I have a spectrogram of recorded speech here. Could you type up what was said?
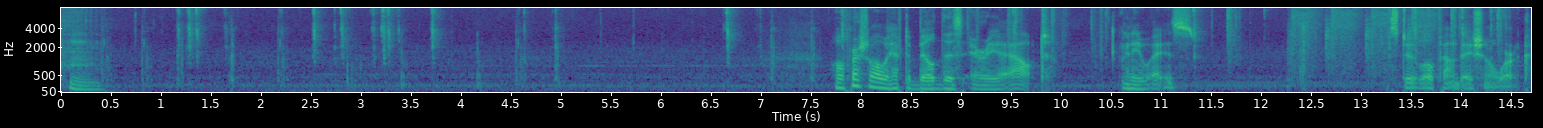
Hmm. Well, first of all, we have to build this area out. Anyways, let's do a little foundational work.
